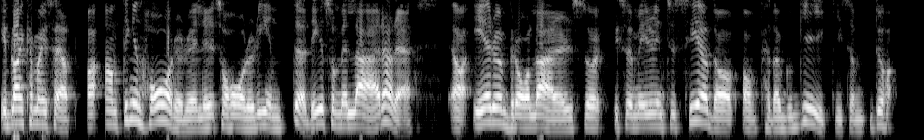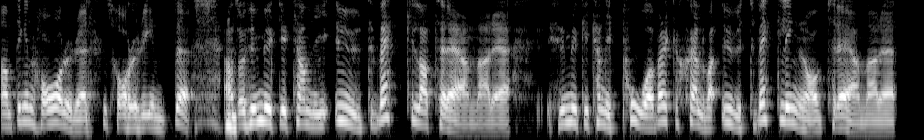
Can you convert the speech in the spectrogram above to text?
ibland kan man ju säga att antingen har du det eller så har du det inte. Det är som med lärare. Ja, är du en bra lärare så liksom, är du intresserad av, av pedagogik. Liksom, du, antingen har du det eller så har du det inte. Alltså hur mycket kan ni utveckla tränare? Hur mycket kan ni påverka själva utvecklingen av tränare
